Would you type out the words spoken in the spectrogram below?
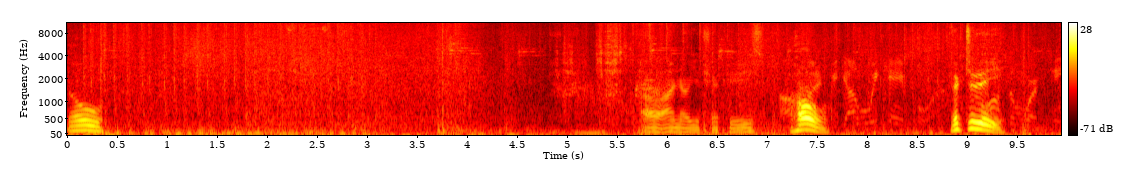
No. Oh, I know your trickies. Oh, We got what we came for. victory! Awesome work, team.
